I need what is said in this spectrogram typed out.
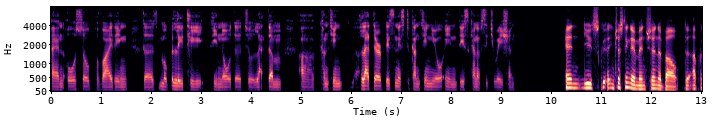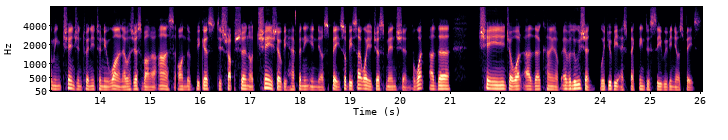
and also providing the mobility in order to let them uh, continue let their business to continue in this kind of situation and it's interesting that you mentioned about the upcoming change in 2021. I was just about to ask on the biggest disruption or change that will be happening in your space. So, beside what you just mentioned, what other change or what other kind of evolution would you be expecting to see within your space?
